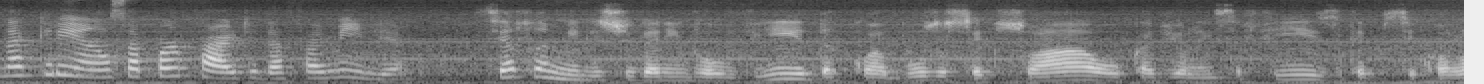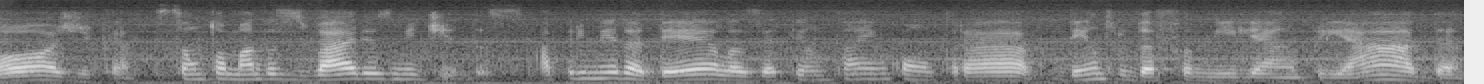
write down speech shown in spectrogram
na criança por parte da família. Se a família estiver envolvida com abuso sexual ou com a violência física, psicológica, são tomadas várias medidas. A primeira delas é tentar encontrar dentro da família ampliada,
